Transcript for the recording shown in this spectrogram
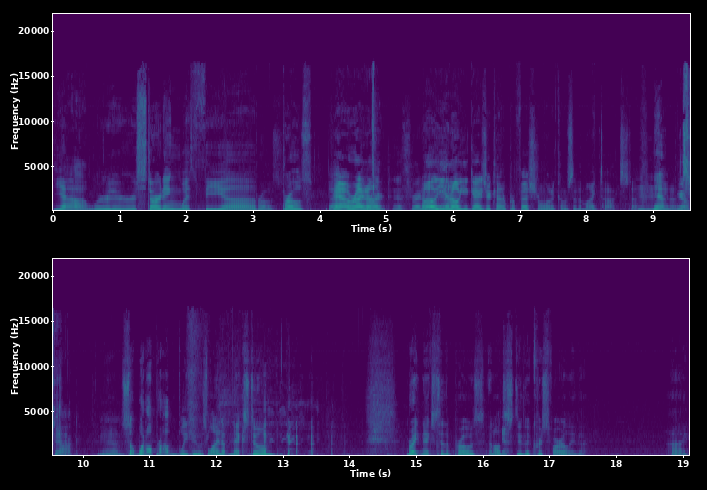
Yeah, we're starting with the uh, pros. pros. Yeah, right on. That's right. Well, on. you know, you guys are kind of professional when it comes to the mic talk stuff. Mhm. Yeah. You know, yeah. talk. Yeah. So what I'll probably do is line up next to him, right next to the pros, and I'll Yeah. just do the Chris Farley. The hi,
